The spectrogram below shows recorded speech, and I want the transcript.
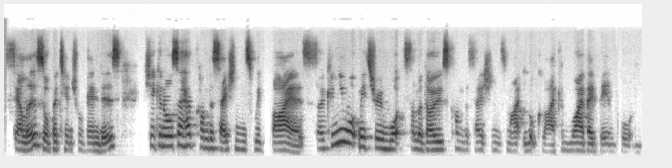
sellers or potential vendors; she can also have conversations with buyers. So, can you walk me through what some of those conversations might look like and why they'd be important?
